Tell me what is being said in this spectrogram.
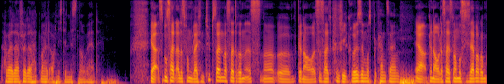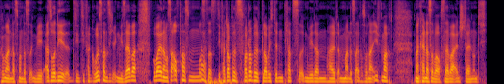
aber dafür da hat man halt auch nicht den Listen-Overhead. Ja, es muss halt alles vom gleichen Typ sein, was da drin ist. Ne? Äh, genau, es ist halt. Und die Größe muss bekannt sein. Ja, genau. Das heißt, man muss sich selber darum kümmern, dass man das irgendwie. Also die, die, die vergrößern sich irgendwie selber. Wobei man muss aufpassen muss, ah. dass die verdoppelt, verdoppelt, glaube ich, den Platz irgendwie dann halt, wenn man das einfach so naiv macht. Man kann das aber auch selber einstellen. Und ich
